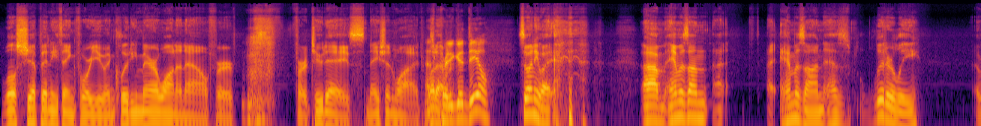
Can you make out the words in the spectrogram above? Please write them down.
we'll ship anything for you, including marijuana now for for two days nationwide. That's Whatever. a pretty good deal. So anyway, um, Amazon uh, uh, Amazon has literally uh,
